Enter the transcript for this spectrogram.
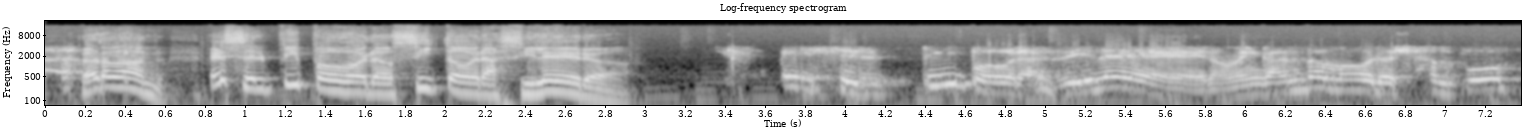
perdón, es el Pipo Gorosito brasilero. Es el tipo brasilero, me encantó Mauro Shampoo.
